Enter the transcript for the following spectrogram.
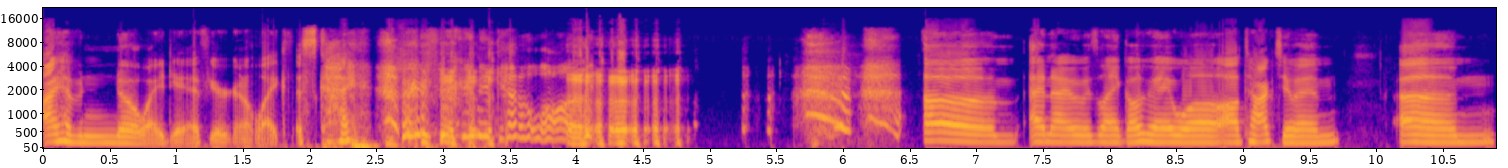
I have no idea if you're going to like this guy or if you're going to get along. um, and I was like, okay, well, I'll talk to him. Um,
